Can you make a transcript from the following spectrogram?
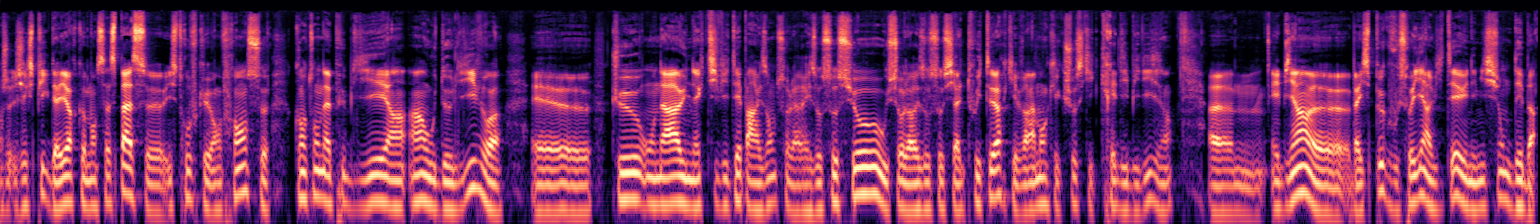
j'explique d'ailleurs comment ça se passe. Il se trouve qu'en France, quand on a publié un, un ou deux livres, qu'on a une activité par exemple sur les réseaux sociaux ou sur le réseau social Twitter qui est vraiment quelque chose qui crédibilise, hein, euh, eh bien, euh, bah, il se peut que vous soyez invité à une émission de débat.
